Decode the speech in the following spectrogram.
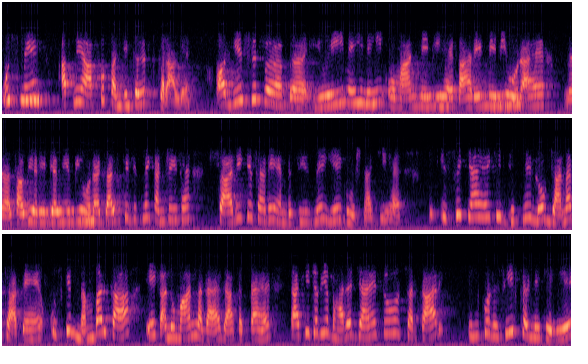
उसमें अपने आप को पंजीकृत करा लें। और ये सिर्फ़ यूएई में ही नहीं, ओमान में भी है, बहरेन में भी हो रहा है सऊदी अरेबिया में भी हो रहा है, गल्फ के जितने कंट्रीज़ हैं, सारी के सारे एम्बेसीज ने ये घोषणा की है। तो इससे क्या है कि जितने लोग जाना चाहते हैं, उसके नंबर का एक अनुमान लगाया जा सकता है, ताकि जब ये भारत जाए तो सरकार इनको रिसीव करने के लिए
